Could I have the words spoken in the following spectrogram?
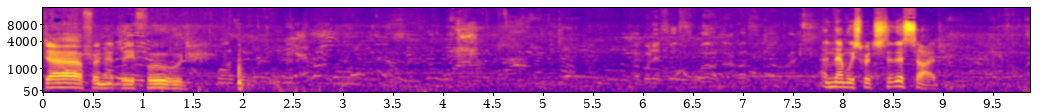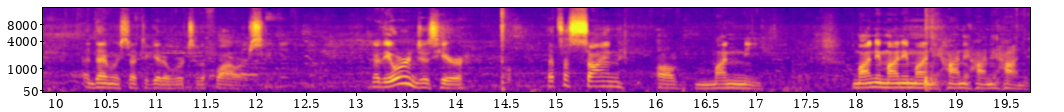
Definitely food. And then we switch to this side. And then we start to get over to the flowers. Now the oranges here, that's a sign of money. Money, money, money, honey, honey, honey.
